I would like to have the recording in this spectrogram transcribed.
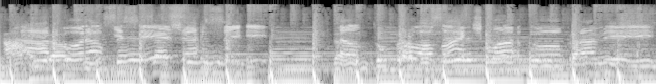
Natural que seja tanto pro Almighty quanto pra mim.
